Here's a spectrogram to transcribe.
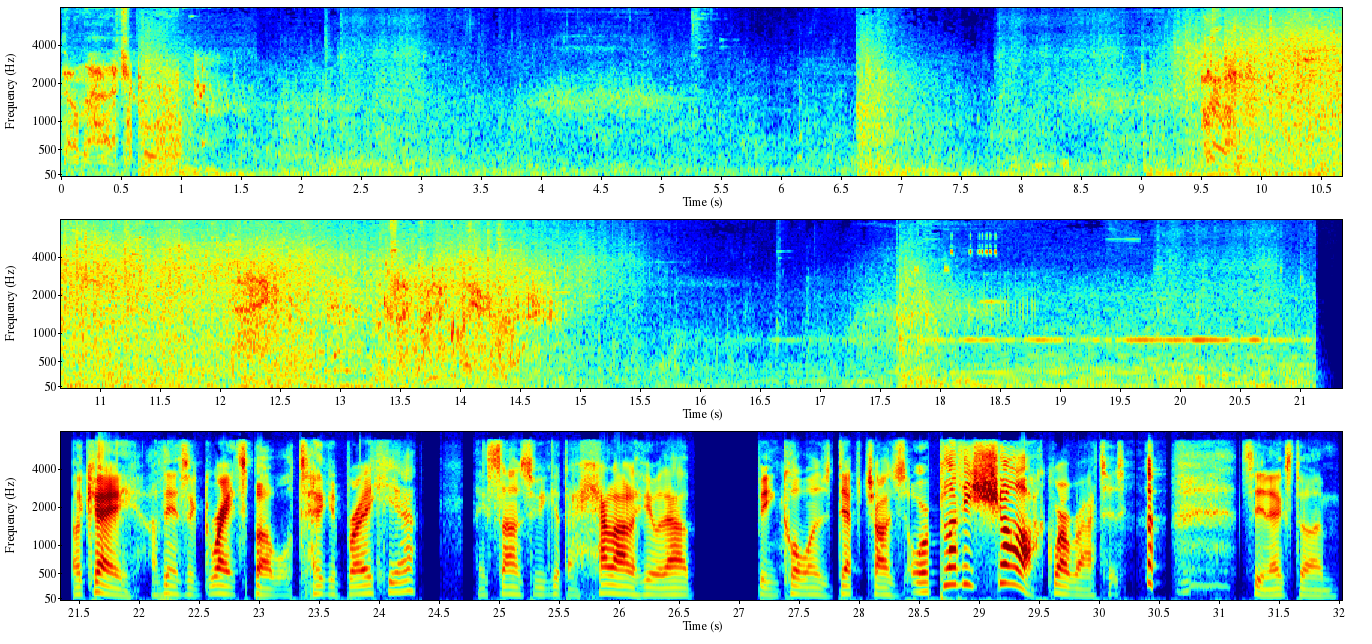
Down the hatch. Okay, I think it's a great spot. We'll take a break here. Next time, so we can get the hell out of here without being caught on those depth charges or a bloody shark while we're at it. See you next time.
